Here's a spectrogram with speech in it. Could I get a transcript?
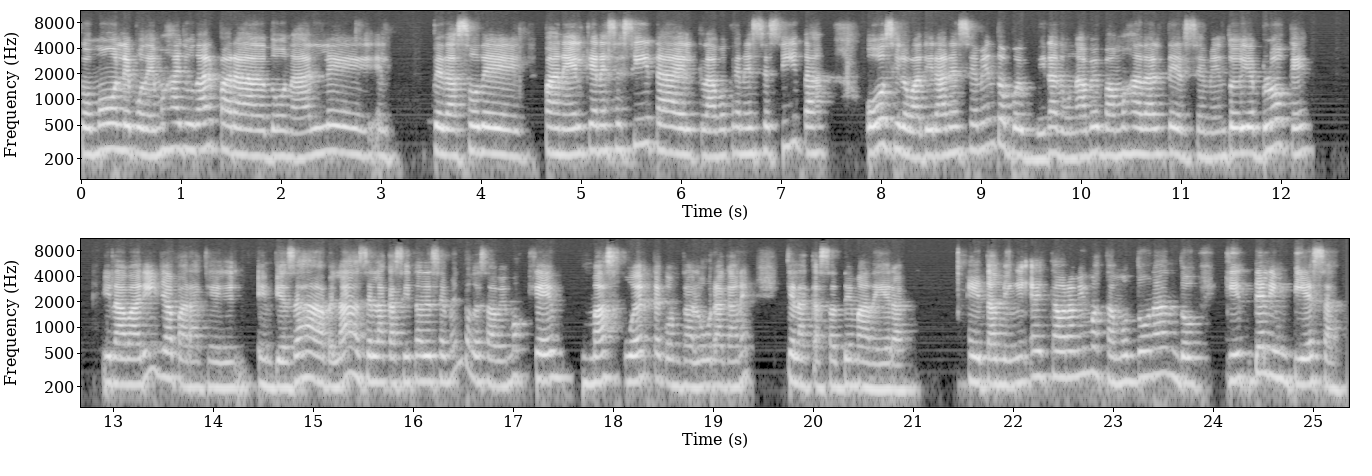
Cómo le podemos ayudar para donarle el pedazo de panel que necesita, el clavo que necesita, o si lo va a tirar en cemento, pues mira, de una vez vamos a darte el cemento y el bloque y la varilla para que empieces a, hacer la casita de cemento, que sabemos que es más fuerte contra los huracanes que las casas de madera. Eh, también esta, ahora mismo estamos donando kits de limpieza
